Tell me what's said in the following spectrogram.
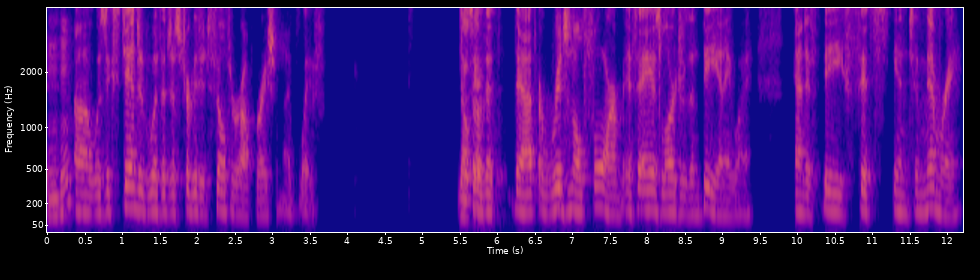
Mhm. uh, was extended with a distributed filter operation, I believe. Okay. So that that original form, if A is larger than B anyway, and if B fits into memory,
